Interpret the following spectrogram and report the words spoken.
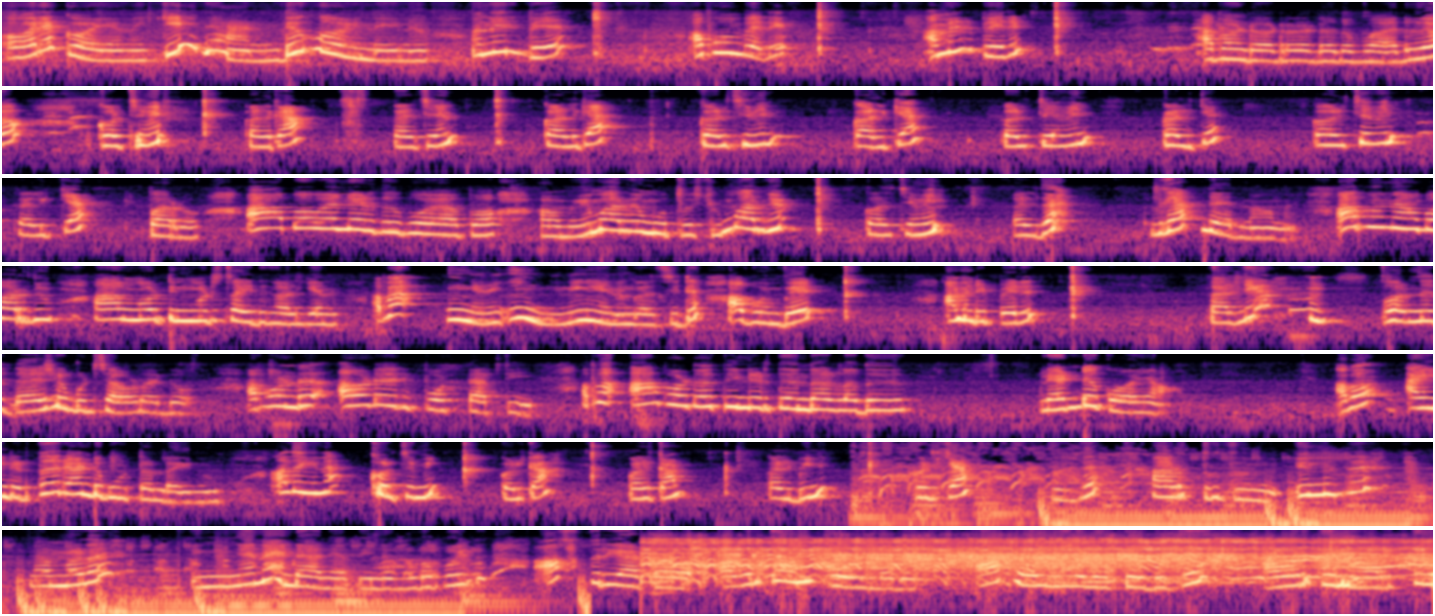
ഓരോ കോഴമ്മയ്ക്ക് രണ്ട് കോഴിണ്ടായിരുന്നു ഒന്നിന് പേര് അപ്പം പേര് അമ്മയുടെ പേര് അപ്പം ഡോട്ടർ ഡോട്ടർ പാടോ കുറച്ചുമിൻ കളിക്കാം. കളിച്ചവൻ കളിക്കാൻ കളിച്ചവൻ കളിക്കാൻ കളിച്ചവൻ കളിക്കാൻ മീൻ കളിക്കാൻ പറഞ്ഞു ആ അപ്പോൾ എന്റെ അടുത്ത് പോയപ്പോൾ അമ്മയും പറഞ്ഞു മുത്തശ്ശിയും പറഞ്ഞു. മീൻ കളിതാ കളിക്കാൻ തരണമെന്ന് അപ്പം ഞാൻ പറഞ്ഞു അങ്ങോട്ടും ഇങ്ങോട്ടും സൈഡ് കളിക്കാൻ. അപ്പം ഇങ്ങനെ ഇങ്ങനെ ഇങ്ങനെ കളിച്ചിട്ട് അപ്പം പേര് അമ്മയുടെ പേര് പറഞ്ഞു ദേഷ്യം പിടിച്ച് അവിടെ ഇട്ടു. അപ്പോൾ അവിടെ ഒരു പൊട്ടാത്തി. അപ്പൊ ആ പൊട്ടാത്തിന്റെ അടുത്ത് എന്താ ഉള്ളത്? രണ്ട് കോയ. അപ്പൊ അതിന്റെ അടുത്ത് രണ്ട് മുട്ട ഉണ്ടായിരുന്നു. അതിങ്ങനെ കുറച്ച് മീൻ കൊളിക്കാം കൊളിക്കാം കളിപ്പിന് കൊളിക്കാം എന്നിട്ട് തിന്നു. എന്നിട്ട് നമ്മൾ ഇങ്ങനെ എന്റെ കൂടെ പോയിട്ട് ആ സ്ത്രീ ആട്ടോ അവർക്കാണ് പോയിരുന്നത് ആ വെച്ചെടുത്ത് അവർക്ക് മറുത്ത്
